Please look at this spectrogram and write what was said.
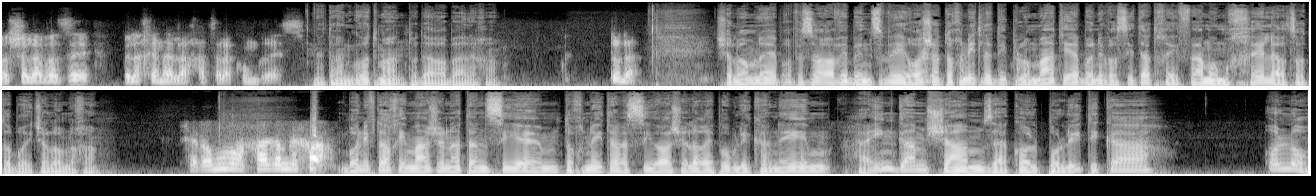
בשלב הזה, ולכן הלחץ על הקונגרס. נתן גוטמן, תודה רבה לך. תודה. שלום לפרופסור אבי בן צבי, ראש התוכנית לדיפלומטיה באוניברסיטת חיפה, מומחה לארצות הברית, שלום לך. שלום וברכה גם לך. בוא נפתח עם מה שנתן סיים, תוכנית הסיוע של הרפובליקנים. האם גם שם זה הכל פוליטיקה או לא?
